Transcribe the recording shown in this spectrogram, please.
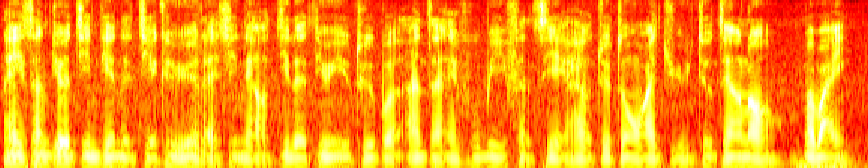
那以上就是今天的杰克约来闲聊，记得订阅 YouTube、按赞 FB 粉丝页，还有追踪 YG，就这样喽，拜拜。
